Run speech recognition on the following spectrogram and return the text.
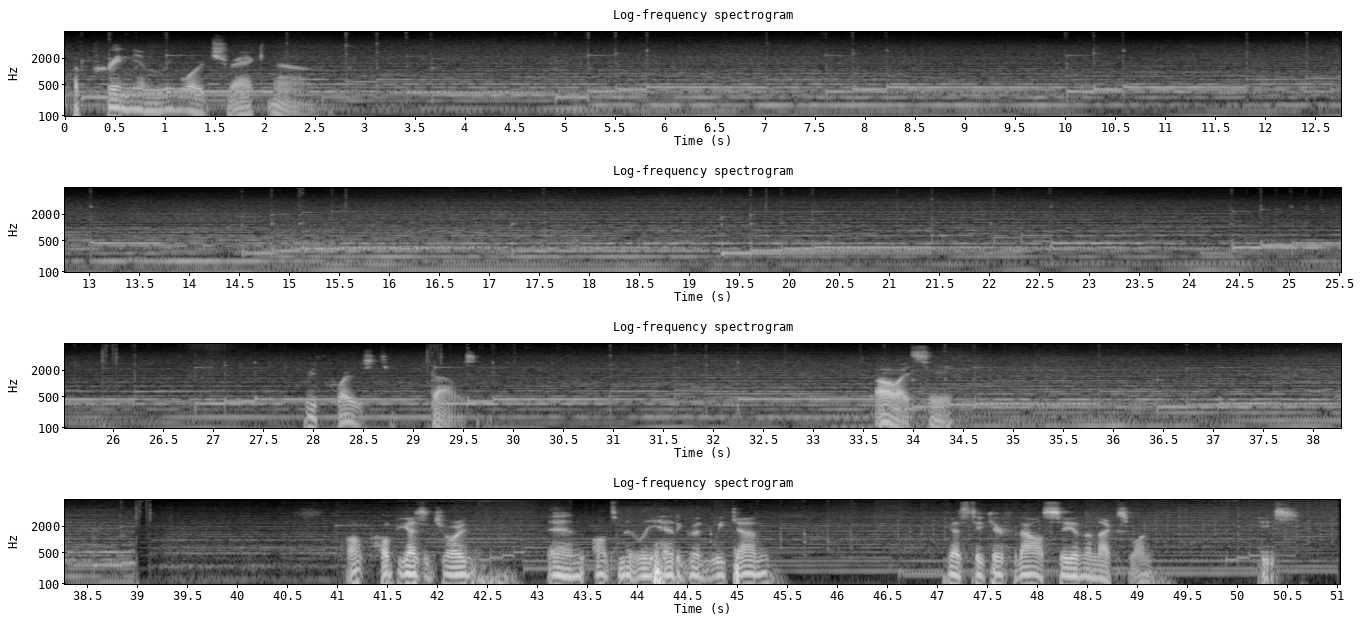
a premium reward track now. Well, hope you guys enjoyed and ultimately had a good weekend. You guys take care for now. I'll see you in the next one. Peace.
